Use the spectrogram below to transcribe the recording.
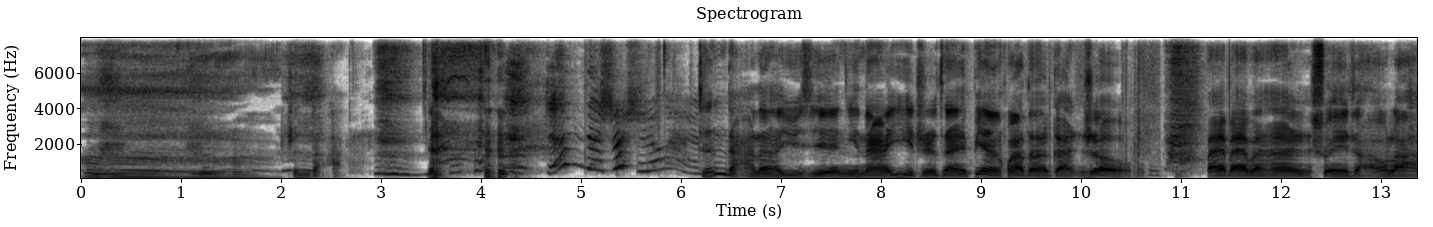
嗯，真打。真打的，玉玺，你那一直在变化的感受。拜拜，晚安，睡着啦。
